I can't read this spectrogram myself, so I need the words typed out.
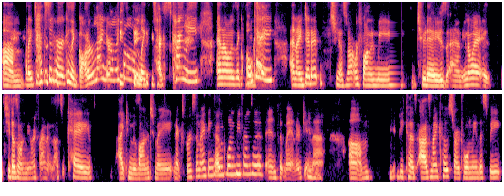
Um, but I texted her because I got a reminder on my phone, like text Kylie, and I was like. "Okay," and I did it. She has not responded to me in two days, and you know what? It, she doesn't want to be my friend, and that's okay. I can move on to my next person I think I would want to be friends with and put my energy in Mhm. that. Um, Yeah. because as my co-star told me this week,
